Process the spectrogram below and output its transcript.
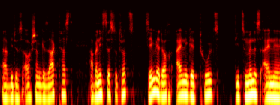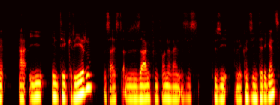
äh, wie du es auch schon gesagt hast. Aber nichtsdestotrotz sehen wir doch einige Tools, die zumindest eine AI integrieren. Das heißt, also sie sagen von vornherein, es ist für sie eine künstliche Intelligenz.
